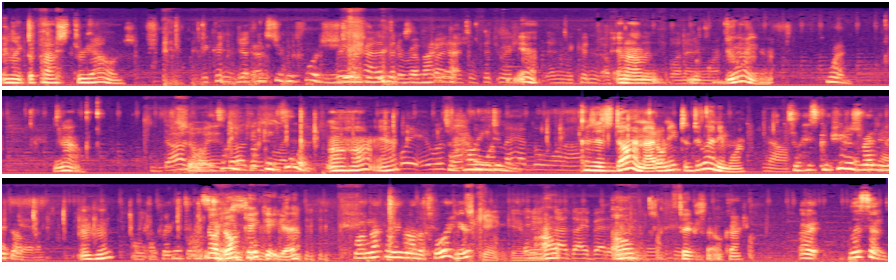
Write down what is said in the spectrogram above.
In like the past three hours. We couldn't I asked just. you before, did you We do were kind of in a rough Not yet. financial situation, Yeah. and we couldn't afford And I'm insulin anymore. doing it When? now. Dog, So It's I- only dog fucking insulin. Uh huh. Yeah. wait, was So how are you doing? that had the one eye? Because it's done. I don't need to do anymore. No. So his computer's ready to go. Mm-hmm. Alright, I'll bring it No, don't take it yet. Well, I'm not gonna leave it on the floor here. Just can't give it. he's I'll- diabetic. I'll he can learn to- fix it. Okay. All right. Listen,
